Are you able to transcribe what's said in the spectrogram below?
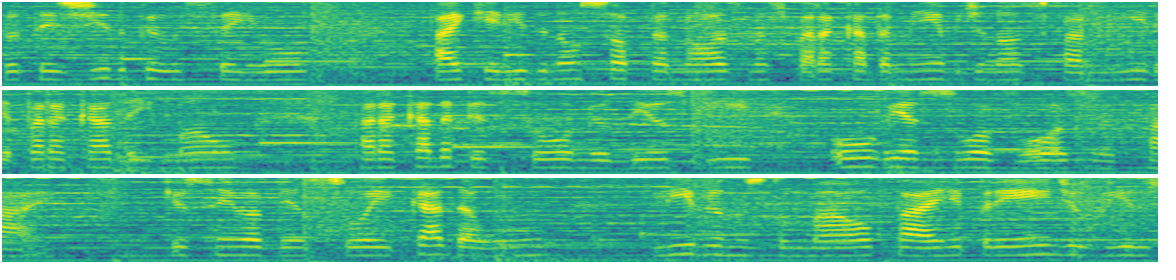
protegido pelo Senhor Pai querido, não só para nós, mas para cada membro de nossa família, para cada irmão, para cada pessoa, meu Deus, que ouve a sua voz, meu Pai. Que o Senhor abençoe cada um, livra-nos do mal, Pai, repreende o vírus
